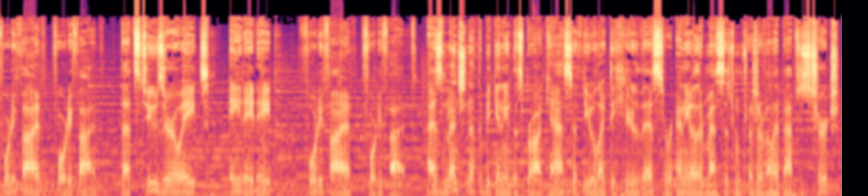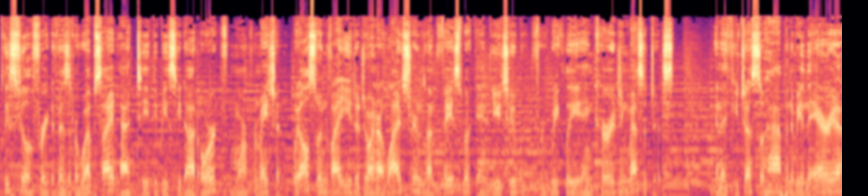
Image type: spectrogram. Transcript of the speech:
4545. That's 208 888 4545. As mentioned at the beginning of this broadcast, if you would like to hear this or any other message from Treasure Valley Baptist Church, please feel free to visit our website at tvbc.org for more information. We also invite you to join our live streams on Facebook and YouTube for weekly encouraging messages. And if you just so happen to be in the area,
